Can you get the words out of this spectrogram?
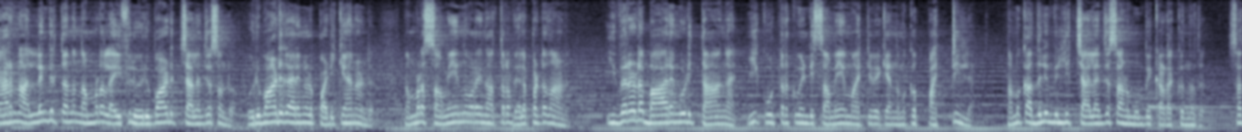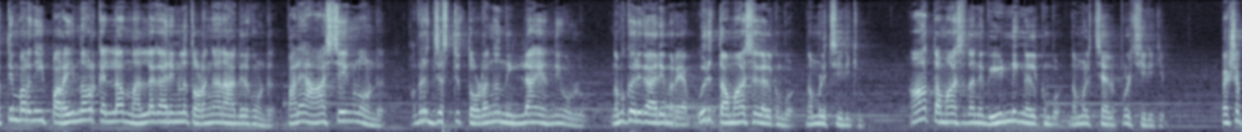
കാരണം അല്ലെങ്കിൽ തന്നെ നമ്മുടെ ലൈഫിൽ ഒരുപാട് ചലഞ്ചസ് ഉണ്ട്. ഒരുപാട് കാര്യങ്ങൾ പഠിക്കാനുണ്ട്. നമ്മുടെ സമയം എന്ന് പറയുന്നത് അത്ര വിലപ്പെട്ടതാണ്. ഇവരുടെ ഭാരം കൂടി താങ്ങാൻ ഈ കൂട്ടർക്ക് വേണ്ടി സമയം മാറ്റിവെക്കാൻ നമുക്ക് പറ്റില്ല. നമുക്ക് അതിലും വലിയ ചലഞ്ചസ് ആണ് മുമ്പിൽ കിടക്കുന്നത്. സത്യം പറഞ്ഞ് ഈ പറയുന്നവർക്കെല്ലാം നല്ല കാര്യങ്ങൾ തുടങ്ങാൻ ആഗ്രഹമുണ്ട്. പല ആശയങ്ങളും ഉണ്ട്. അവർ ജസ്റ്റ് തുടങ്ങുന്നില്ല എന്നേ ഉള്ളൂ. നമുക്കൊരു കാര്യം അറിയാം. ഒരു തമാശ കേൾക്കുമ്പോൾ നമ്മൾ ചിരിക്കും. ആ തമാശ തന്നെ വീണ്ടും കേൾക്കുമ്പോൾ നമ്മൾ ചിലപ്പോൾ ചിരിക്കും. പക്ഷെ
